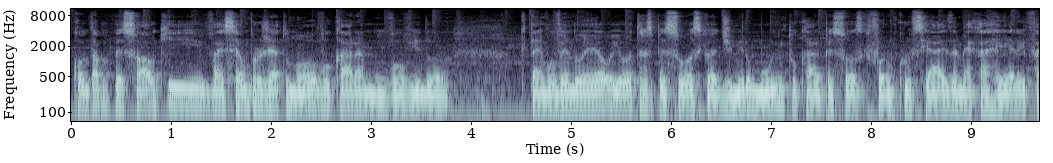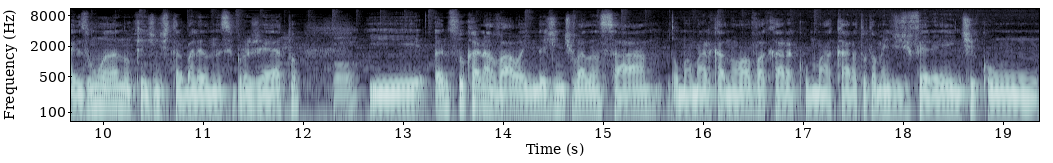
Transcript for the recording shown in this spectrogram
contar pro pessoal que vai ser um projeto novo, cara, envolvido que tá envolvendo eu e outras pessoas que eu admiro muito, cara, pessoas que foram cruciais na minha carreira e faz um ano que a gente tá trabalhando nesse projeto. Bom. E antes do carnaval ainda a gente vai lançar uma marca nova, cara, com uma cara totalmente diferente, com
